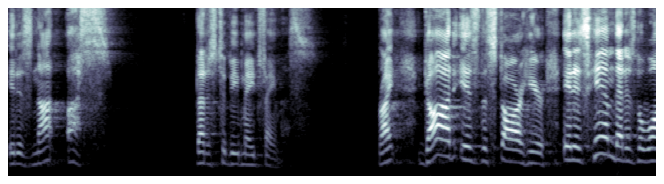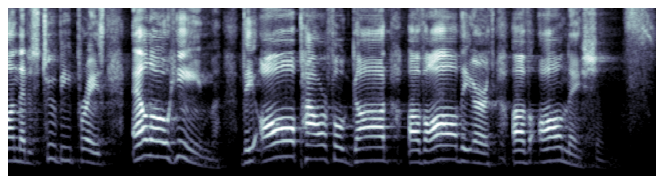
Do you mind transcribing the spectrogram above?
it is not us that is to be made famous. Right? God is the star here. It is him that is the one that is to be praised. Elohim, the all-powerful God of all the earth, of all nations.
